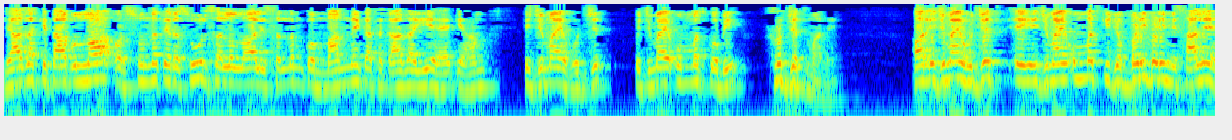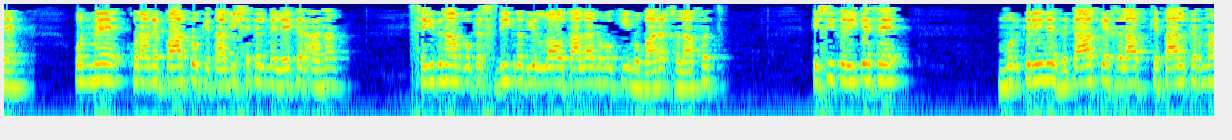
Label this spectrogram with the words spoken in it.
لہذا کتاب اللہ اور سنت رسول صلی اللہ علیہ وسلم کو ماننے کا تقاضا یہ ہے کہ ہم اجماع حجت، اجماع امت کو بھی حجت مانیں۔ اور اجماع حجت، اجماع امت کی جو بڑی بڑی مثالیں ہیں، ان میں قرآن پاک کو کتابی شکل میں لے کر آنا، سیدنا بکر صدیق رضی اللہ تعالیٰ عنہ کی مبارک خلافت، اسی طریقے سے منکرین زکات کے خلاف قتال کرنا۔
